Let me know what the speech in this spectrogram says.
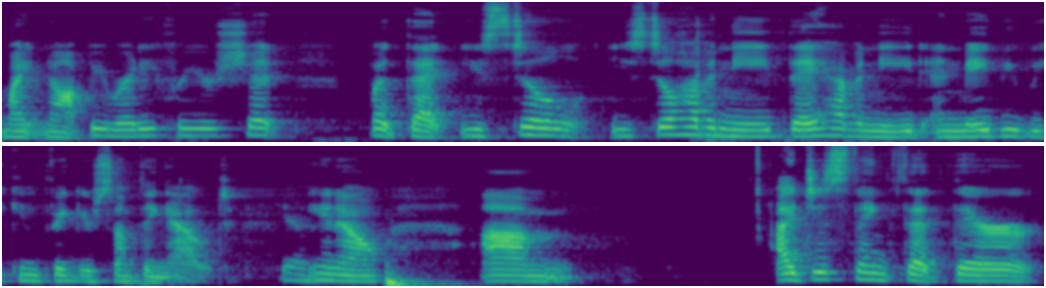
might not be ready for your shit, but that you still you still have a need, they have a need and maybe we can figure something out. Yeah. You know, um I just think that they're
